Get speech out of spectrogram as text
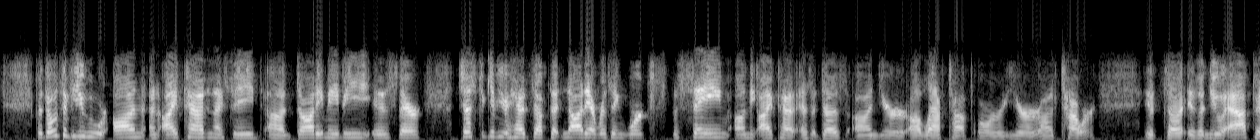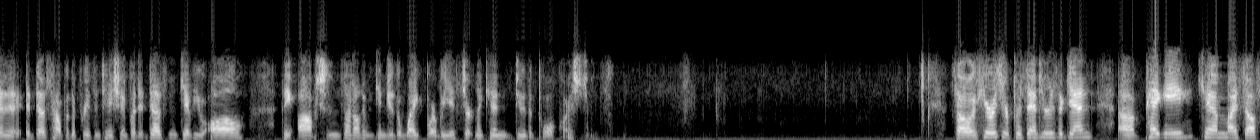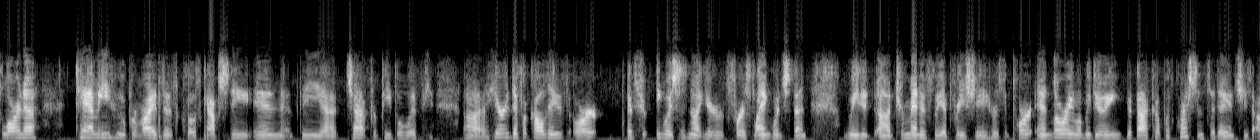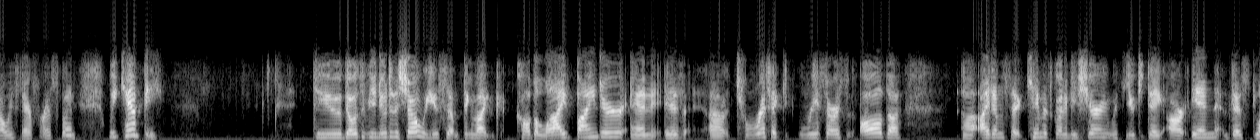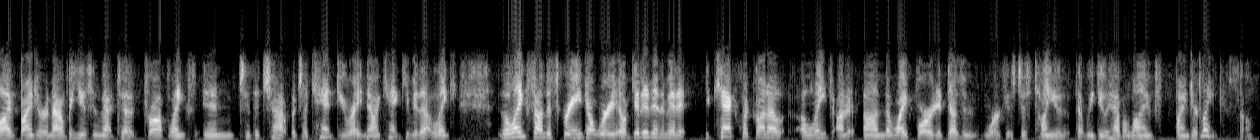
For those of you who are on an iPad, and I see uh, Dottie maybe is there, just to give you a heads up that not everything works the same on the iPad as it does on your uh, laptop or your uh, tower. It uh, is a new app and it, it, does help with the presentation, but it doesn't give you all the options. I don't think we can do the whiteboard, but you certainly can do the poll questions. So here's your presenters again, uh, Peggy, Kim, myself, Lorna, Tammy, who provides us closed captioning in the uh, chat for people with uh, hearing difficulties, or if English is not your first language, then we uh, tremendously appreciate her support. And Lori will be doing the backup with questions today, and she's always there for us when we can't be. To those of you new to the show, we use something like called a live binder, and it is a terrific resource. All the uh, items that Kim is going to be sharing with you today are in this live binder and I'll be using that to drop links into the chat which I can't do right now. I can't give you that link. The link's on the screen. Don't worry, I'll get it in a minute. You can't click on a, a link on, on the whiteboard. It doesn't work. It's just telling you that we do have a live binder link. So,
